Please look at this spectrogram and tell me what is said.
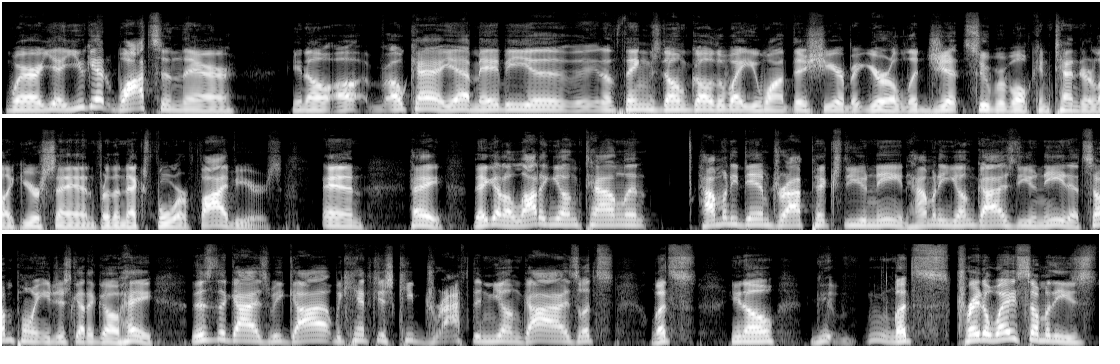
Where yeah, you get Watson there you know, uh, okay, yeah, maybe uh, you know things don't go the way you want this year, but you're a legit Super Bowl contender, like you're saying, for the next four or five years. And hey, they got a lot of young talent. How many damn draft picks do you need? How many young guys do you need? At some point, you just got to go. Hey, this is the guys we got. We can't just keep drafting young guys. Let's let's you know let's trade away some of these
